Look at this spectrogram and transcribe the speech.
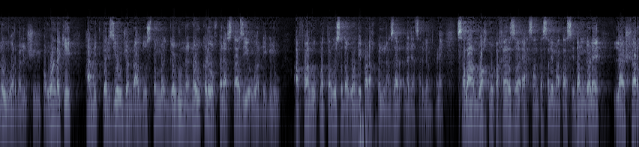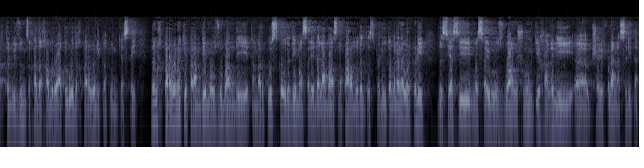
نه وو وربلل شوي. په غونډه کې حامد کرزي او جنرال دوستم ګډون نه و کړی او خپل استازي ورلېږلي وو. افغان حکومت تر اوسه د غونډې په اړه خپل نظر نه دی څرګند کړی. سلام وخت مو په خیر زه احسان تسل یم تاسي دم ګړی له شرق تلویزیون څخه د خبرو اترو د خپرونې کتونکي استۍ نن خپرونه کې پر همدې موضوع باندې تمرکز کوو، د دې مسئلې د لا بحث لپاره مو دلته سټډیو ته بلنه ورکړې د سیاسي مسایلو ځوان شنونکي ښاغلي شریف الله ناصري ته.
